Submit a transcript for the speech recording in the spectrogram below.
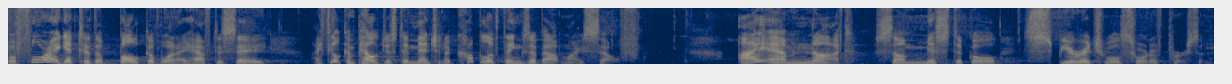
before I get to the bulk of what I have to say, I feel compelled just to mention a couple of things about myself. I am not some mystical, spiritual sort of person.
